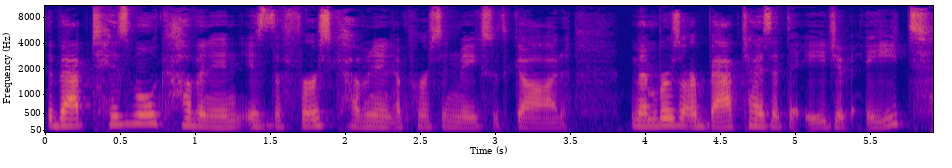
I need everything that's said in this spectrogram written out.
The baptismal covenant is the first covenant a person makes with God. Members are baptized at the age of eight,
